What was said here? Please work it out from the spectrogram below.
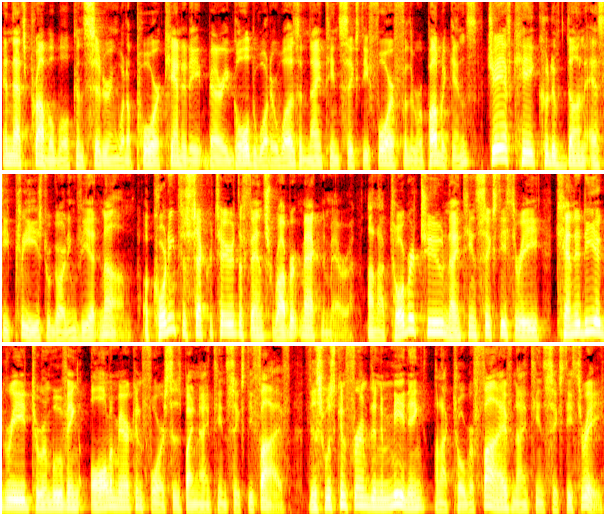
and that's probable considering what a poor candidate Barry Goldwater was in 1964 for the Republicans, JFK could have done as he pleased regarding Vietnam. According to Secretary of Defense Robert McNamara, on October 2, 1963, Kennedy agreed to removing all American forces by 1965. This was confirmed in a meeting on October 5, 1963.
